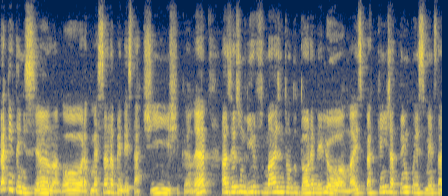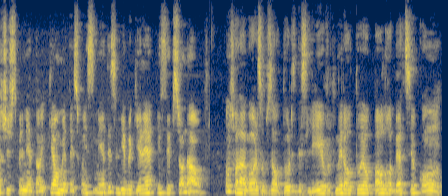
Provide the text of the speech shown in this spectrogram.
Para quem está iniciando agora, começando a aprender estatística, né? Às vezes um livro mais introdutório é melhor, mas para quem já tem um conhecimento estatístico experimental e quer aumentar esse conhecimento, esse livro aqui é excepcional. Vamos falar agora sobre os autores desse livro. O primeiro autor é o Paulo Roberto Secom.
